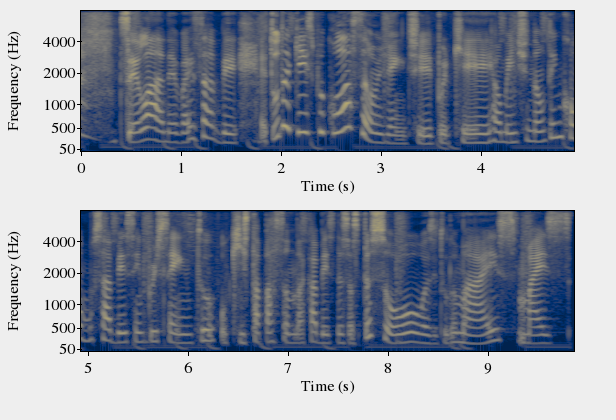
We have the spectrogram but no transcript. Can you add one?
Sei lá, né? Vai saber. É tudo aqui especulação, gente. Porque realmente não tem como saber 100% o que está passando na cabeça dessas pessoas e tudo mais. Mas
